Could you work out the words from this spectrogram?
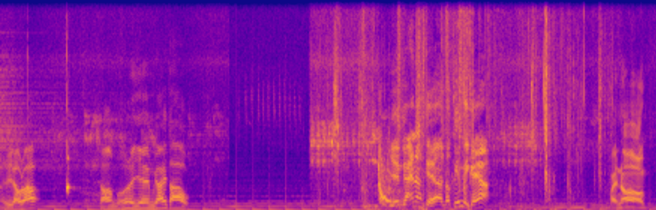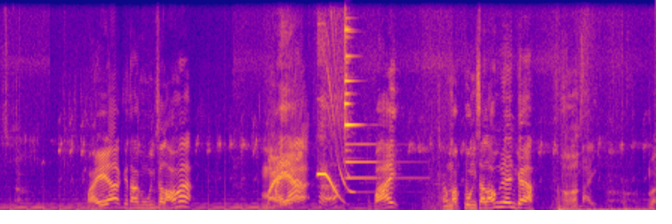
Mày đi đâu đó? Sao hôm bữa này về em gái tao? Về em gái nó kìa, nó kiếm mày kìa. Phải nó không Mày á, cái thằng quần xà lõn á. Mày, á? Không phải. Thằng mặc quần xà lõn lên kìa. Hả? Mà-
